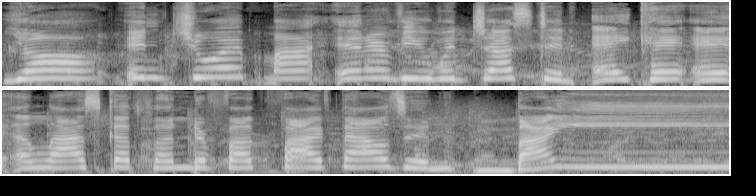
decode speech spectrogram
Y'all enjoy my interview with Justin, aka Alaska Thunderfuck 5000. Bye.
